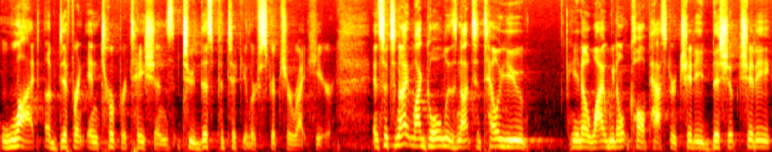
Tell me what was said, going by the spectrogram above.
lot of different interpretations to this particular scripture right here. And so tonight, my goal is not to tell you you know why we don't call pastor chitty bishop chitty.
